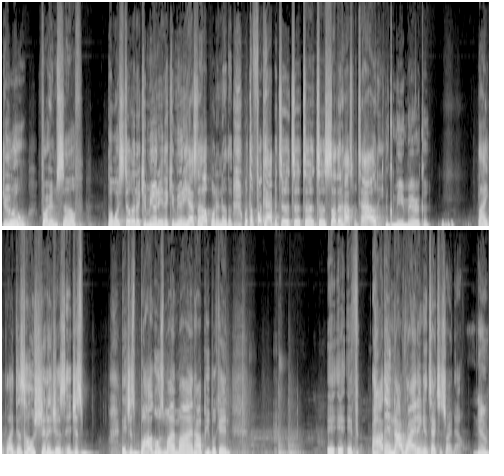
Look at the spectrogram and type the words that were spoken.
do for himself, but we're still in a community. The community has to help one another. What the fuck happened to to, to, to Southern hospitality? Look at me, America. like like this whole shit is just it just it just boggles my mind how people can i- i- if how they're not rioting in Texas right now. Yeah.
